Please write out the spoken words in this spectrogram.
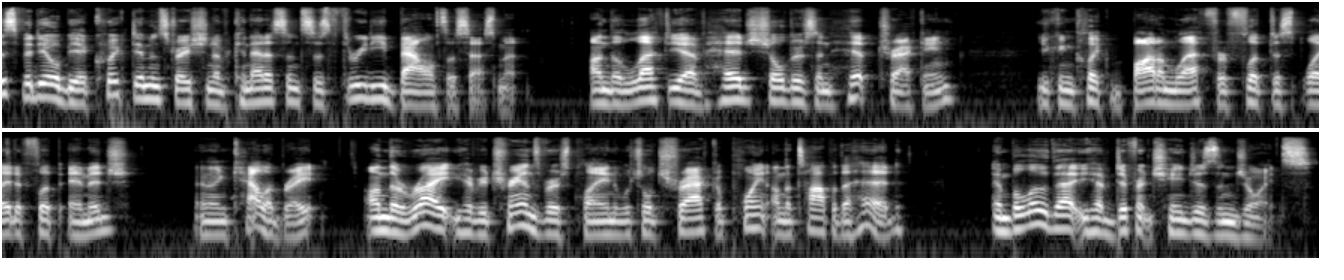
This video will be a quick demonstration of Kinetisense's 3D balance assessment. On the left you have head, shoulders, and hip tracking. You can click bottom left for flip display to flip image, and then calibrate. On the right you have your transverse plane which will track a point on the top of the head, and below that you have different changes in joints.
